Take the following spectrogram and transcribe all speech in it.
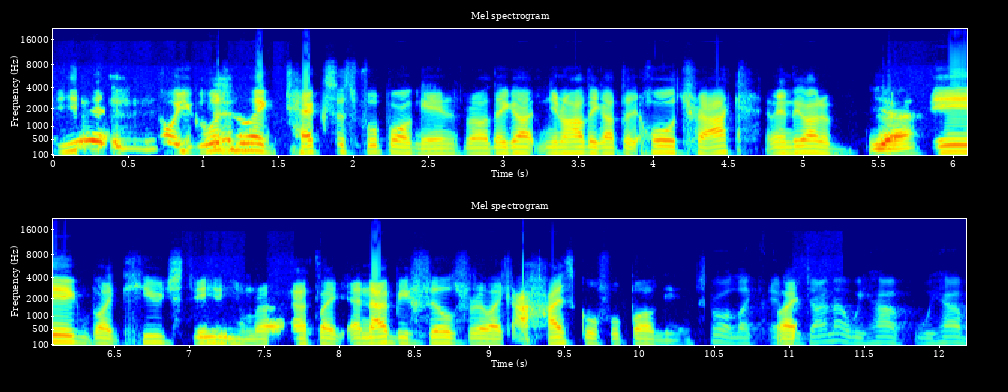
Yeah. Oh, you go to like Texas football games, bro. They got, you know, how they got the whole track, and then they got a yeah. big, like, huge stadium, bro. That's like, and that'd be filled for like a high school football game. Bro, like in Like- Regina, we have we have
